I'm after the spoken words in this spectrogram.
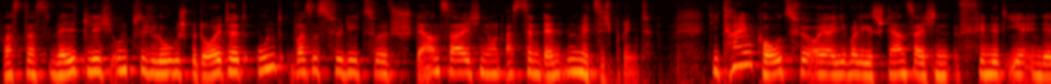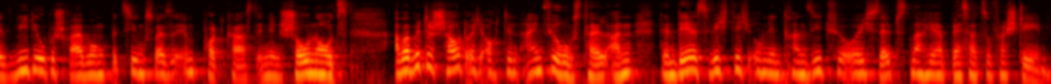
was das weltlich und psychologisch bedeutet und was es für die zwölf Sternzeichen und Aszendenten mit sich bringt. Die Timecodes für euer jeweiliges Sternzeichen findet ihr in der Videobeschreibung bzw. im Podcast in den Show Notes. Aber bitte schaut euch auch den Einführungsteil an, denn der ist wichtig, um den Transit für euch selbst nachher besser zu verstehen.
